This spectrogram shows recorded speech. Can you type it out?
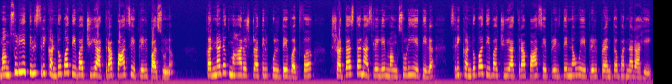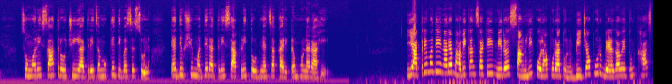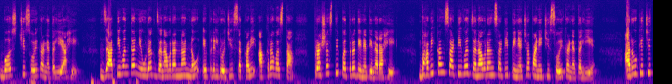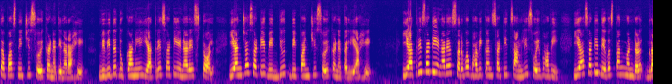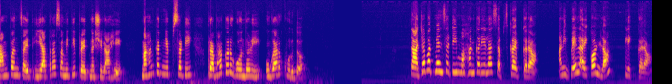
मंगसुळी येथील श्री खंडोबा देवाची यात्रा पाच एप्रिलपासून कर्नाटक महाराष्ट्रातील कुलदैवत व श्रद्धास्थान असलेले मंगसुळी येथील श्री खंडोबा देवाची यात्रा पाच एप्रिल ते नऊ एप्रिलपर्यंत भरणार आहे. सोमवारी सात रोजी यात्रेचा मुख्य दिवस असून त्या दिवशी मध्यरात्री साखळी तोडण्याचा कार्यक्रम होणार आहे. यात्रेमध्ये येणाऱ्या भाविकांसाठी मिरज सांगली कोल्हापुरातून बिजापूर बेळगाव येथून खास बसची सोय करण्यात आली आहे. जातीवंत निवडक जनावरांना नऊ एप्रिल रोजी सकाळी अकरा वाजता प्रशस्तीपत्र देण्यात येणार आहे. भाविकांसाठी व जनावरांसाठी पिण्याच्या पाण्याची सोय करण्यात आली आहे. आरोग्याची तपासणीची सोय करण्यात येणार आहे. विविध दुकाने यात्रेसाठी येणारे स्टॉल यांच्यासाठी विद्युत दीपांची सोय करण्यात आली आहे. यात्रेसाठी येणाऱ्या सर्व भाविकांसाठी चांगली सोय व्हावी यासाठी देवस्थान मंडळ ग्रामपंचायत यात्रा समिती प्रयत्नशील आहे. महानकर निप्ससाठी प्रभाकर गोंधळी उगार खुर्द. ताज्या बातम्यांसाठी महान सबस्क्राईब करा आणि बेल आयकॉनला क्लिक करा.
